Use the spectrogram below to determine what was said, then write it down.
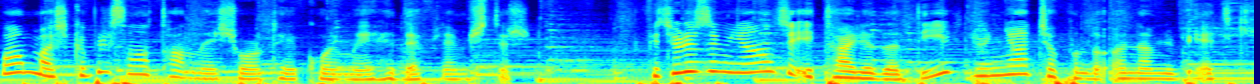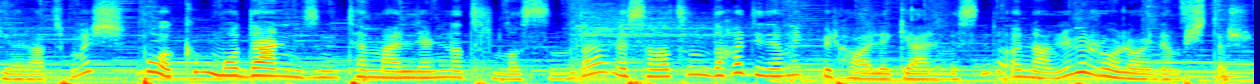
bambaşka bir sanat anlayışı ortaya koymayı hedeflemiştir. Fütürizm yalnızca İtalya'da değil, dünya çapında önemli bir etki yaratmış. Bu akım modernizmin temellerinin atılmasında ve sanatın daha dinamik bir hale gelmesinde önemli bir rol oynamıştır.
